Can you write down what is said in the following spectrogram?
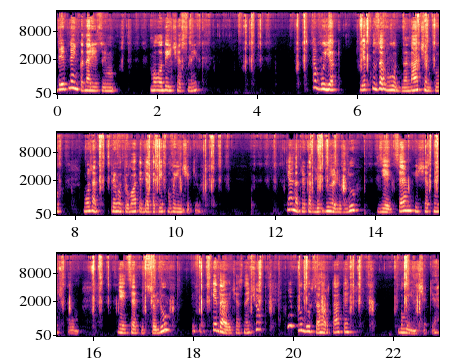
Дрібненько нарізуємо молодий часник. Або як, яку завгодно начинку можна приготувати для таких млинчиків. Я, наприклад, дуже люблю з яйцем і з часничком. Яйце підсолю, кидаю часничок і буду загортати блинчики.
